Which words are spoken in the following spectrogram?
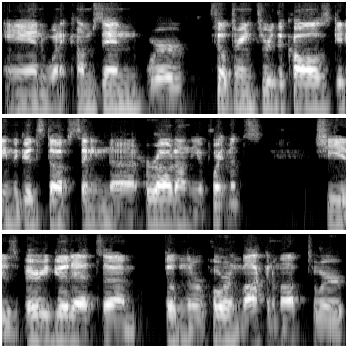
and when it comes in, we're filtering through the calls, getting the good stuff, sending uh, her out on the appointments she is very good at um, building the rapport and locking them up to where,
